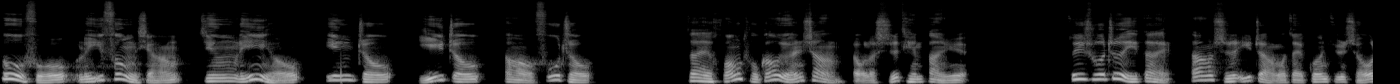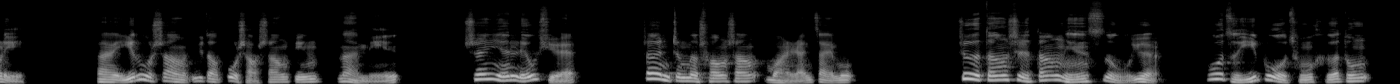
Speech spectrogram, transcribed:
杜甫离凤翔经临游、滨州、宜州到福州，在黄土高原上走了十天半月。虽说这一带当时已掌握在官军手里，但一路上遇到不少伤兵难民，身颜流血，战争的创伤宛然在目。这当是当年四五月，郭子仪部从河东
